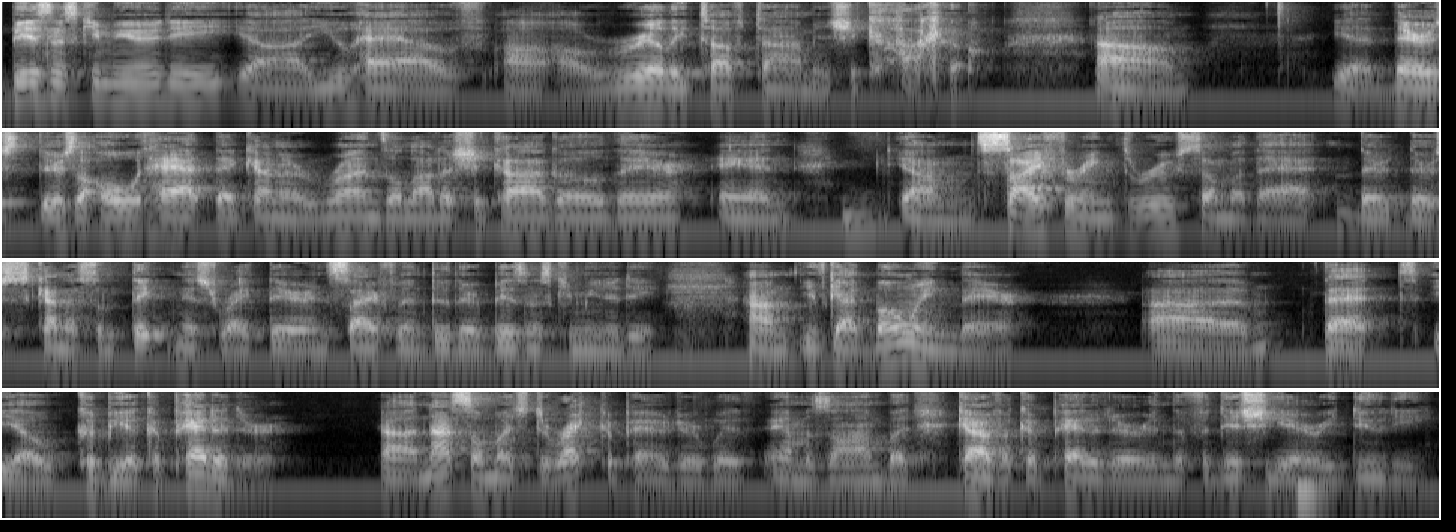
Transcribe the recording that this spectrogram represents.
business community, uh, you have uh, a really tough time in Chicago. Um, yeah, there's there's an old hat that kind of runs a lot of Chicago there, and um, ciphering through some of that, there, there's kind of some thickness right there, and ciphering through their business community. Um, you've got Boeing there uh, that you know could be a competitor, uh, not so much direct competitor with Amazon, but kind of a competitor in the fiduciary duty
